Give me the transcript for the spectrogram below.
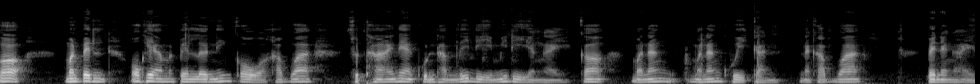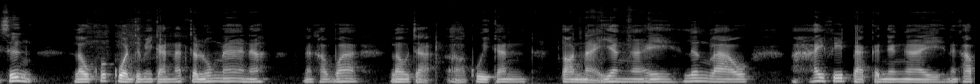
ก็มันเป็นโอเคมันเป็น learning goal ครับว่าสุดท้ายเนี่ยคุณทำได้ดีไม่ดียังไง ก็มานั่งมานั่งคุยกัน นะครับว่าเป็นยังไง ซึ่งเราก็ควรจะมีการนัดกันล่วงหน้านะนะครับว่าเราจะคุยกันตอนไหนยังไงเรื่องราวให้ feedback กันยังไงนะครับ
